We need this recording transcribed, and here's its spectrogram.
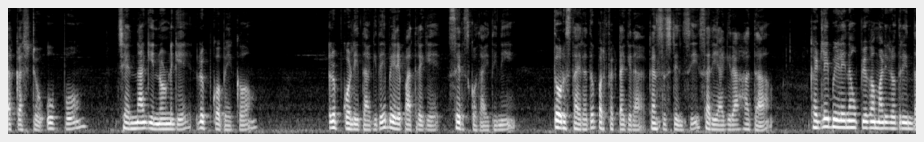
ತಕ್ಕಷ್ಟು ಉಪ್ಪು, ಚೆನ್ನಾಗಿ ನುಣ್ಣಗೆ ರುಬ್ಕೋಬೇಕು. ರುಬ್ಕೊಂಡಿದ್ದಾಗಿದೆ, ಬೇರೆ ಪಾತ್ರೆಗೆ ಸೇರಿಸ್ಕೋತಾ ಇದ್ದೀನಿ. ತೋರಿಸ್ತಾ ಇರೋದು ಪರ್ಫೆಕ್ಟಾಗಿರೋ ಕನ್ಸಿಸ್ಟೆನ್ಸಿ ಸರಿಯಾಗಿರೋ ಹದ. ಕಡಲೆಬೇಳೆನ ಉಪಯೋಗ ಮಾಡಿರೋದ್ರಿಂದ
